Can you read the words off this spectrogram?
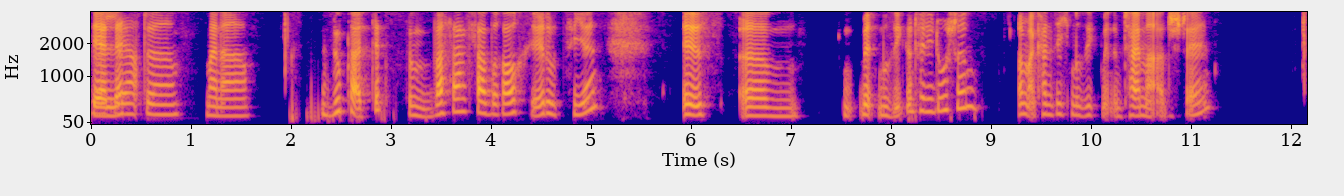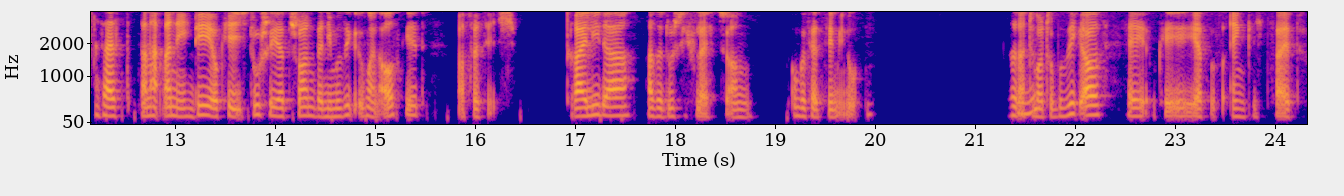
der letzte ja. meiner super Tipps zum Wasserverbrauch reduzieren ist ähm, mit Musik unter die Dusche. Und man kann sich Musik mit einem Timer anstellen. Das heißt, dann hat man eine Idee, okay, ich dusche jetzt schon, wenn die Musik irgendwann ausgeht, was weiß ich, drei Lieder, also dusche ich vielleicht schon ungefähr zehn Minuten. Also nach mhm. dem Motto Musik aus, hey, okay, jetzt ist eigentlich Zeit,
